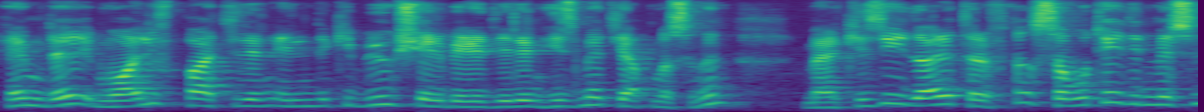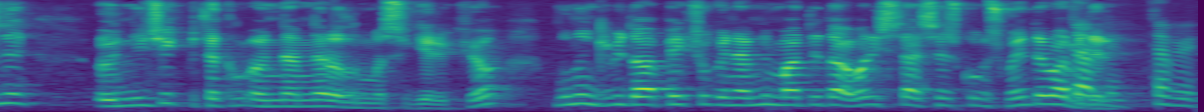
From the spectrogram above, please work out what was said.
hem de muhalif partilerin elindeki büyükşehir belediyelerinin hizmet yapmasının merkezi idare tarafından sabote edilmesini önleyecek bir takım önlemler alınması gerekiyor. Bunun gibi daha pek çok önemli madde daha var. İsterseniz konuşmaya devam edelim. Tabii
